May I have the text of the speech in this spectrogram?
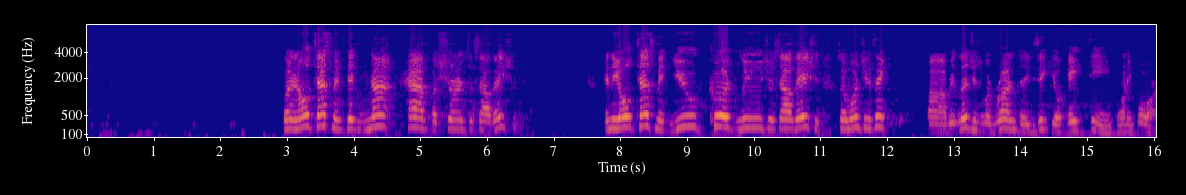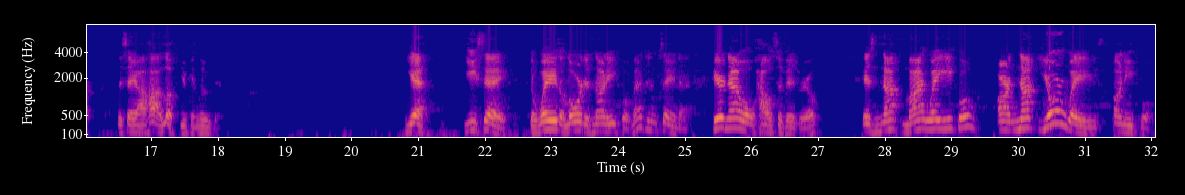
But in Old Testament did not have assurance of salvation. In the Old Testament, you could lose your salvation. So once you think uh, religions would run to Ezekiel 18, 24, to say, aha, look, you can lose it. Yet, ye say, the way the Lord is not equal. Imagine him saying that. Hear now, O house of Israel, is not my way equal? Are not your ways unequal?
